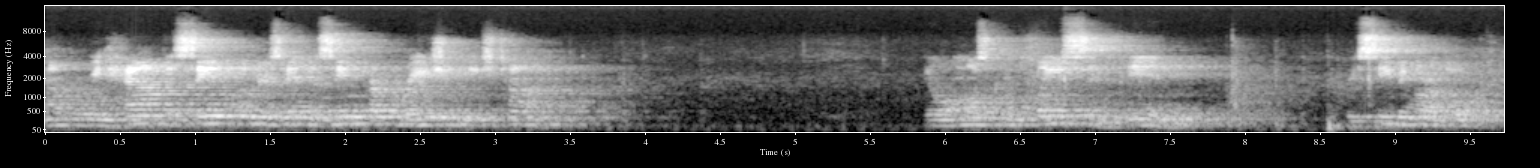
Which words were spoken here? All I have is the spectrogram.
not where we have the same understanding, the same preparation each time. You know, almost complacent in receiving our Lord.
